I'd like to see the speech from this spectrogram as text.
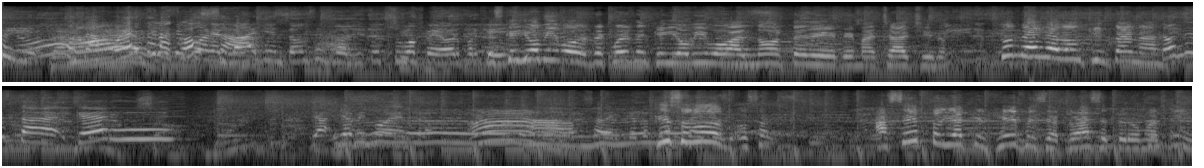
Uy, no, Claro. o sea, fuerte la Creo que Por el cosa. valle, entonces, gordito estuvo peor, porque... Es que yo vivo, recuerden que yo vivo al norte de, de Machachi, ¿no? ¿Dónde anda Don Quintana? ¿Dónde está Keru? Ya, ya mismo entra. Ah, vamos a ver qué es lo Que eso no, o sea, acepto ya que el jefe se atrase, pero Martín.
